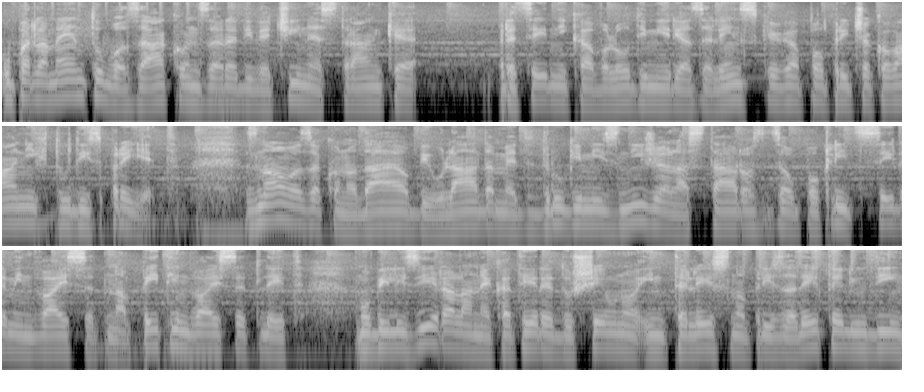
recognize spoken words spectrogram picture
V parlamentu bo zakon zaradi večine stranke predsednika Volodimirja Zelenskega po pričakovanjih tudi sprejet. Z novo zakonodajo bi vlada med drugimi znižala starost za upoklic 27 na 25 let, mobilizirala nekatere duševno in telesno prizadete ljudi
